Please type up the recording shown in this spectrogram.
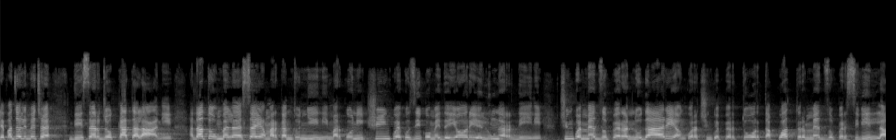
Le pagelle invece di Sergio Catalani. Ha dato un bel 6 a Marcantonini, Marconi 5, così come Deiori e Lunardini. 5,5 per Nodari, ancora 5 per Torta, 4,5 per Sivilla,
